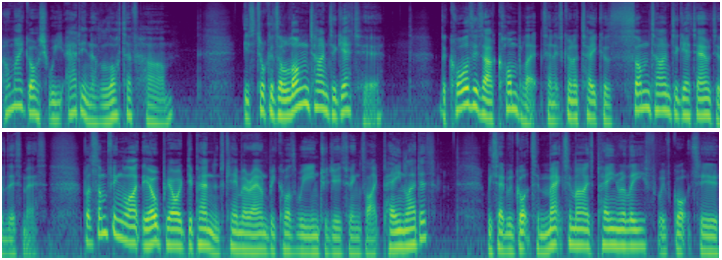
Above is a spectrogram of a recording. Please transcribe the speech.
oh my gosh, we add in a lot of harm it's took us a long time to get here. The causes are complex and it's going to take us some time to get out of this mess. But something like the opioid dependence came around because we introduced things like pain ladders. We said we've got to maximize pain relief, we've got to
